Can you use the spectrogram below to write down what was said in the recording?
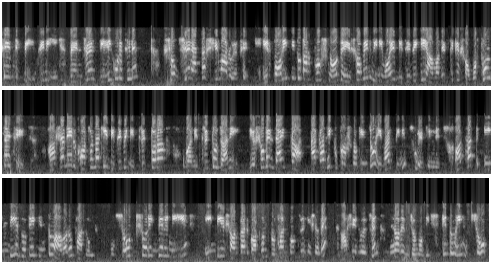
সেই ব্যক্তি যিনি পেনড্রাইভ বিলি করেছিলেন, সহ্যের একটা সীমা রয়েছে। এরপরেই কিন্তু তার প্রশ্ন যে এসবের বিনিময়ে বিজেপি কি আমাদের থেকে সমর্থন চাইছে হাসানের ঘটনা কি বিজেপি নেতৃত্বরা বা নেতৃত্ব জানে এসবের দায় কার একাধিক প্রশ্ন কিন্তু এবার তিনি ছুঁড়ে ফেললেন অর্থাৎ এনডিএ জোটে কিন্তু আবারও ফাটল জোট শরিকদের নিয়ে এনডিএ সরকার গঠন প্রধানমন্ত্রী হিসেবে আসীন হয়েছেন নরেন্দ্র মোদী। কিন্তু এই জোট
